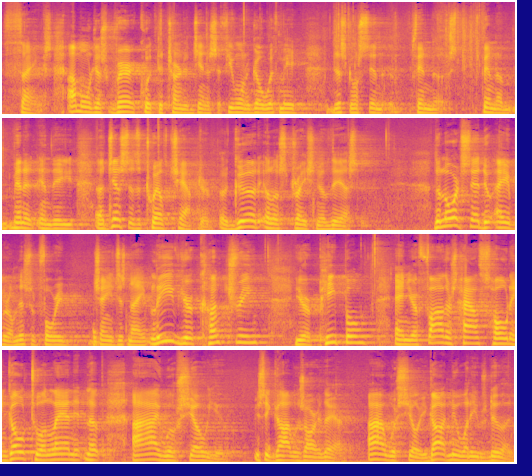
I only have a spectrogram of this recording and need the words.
thanks." I'm going to just very quickly turn to Genesis. If you want to go with me, just going to spend, spend, spend a minute in the uh, Genesis, the 12th chapter. A good illustration of this. The Lord said to Abram, this was before he changed his name, Leave your country, your people, and your father's household and go to a land that look, I will show you. You see, God was already there. I will show you. God knew what he was doing.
